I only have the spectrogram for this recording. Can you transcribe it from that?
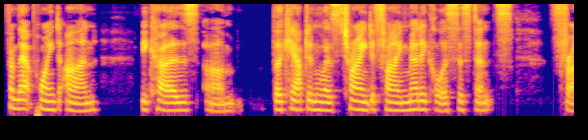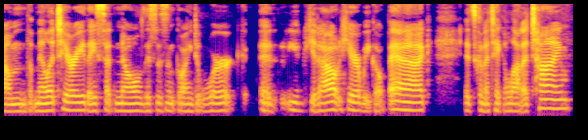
from that point on because um, the captain was trying to find medical assistance from the military. They said, no, this isn't going to work. It, you get out here, we go back. It's going to take a lot of time.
